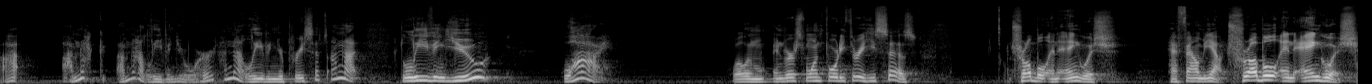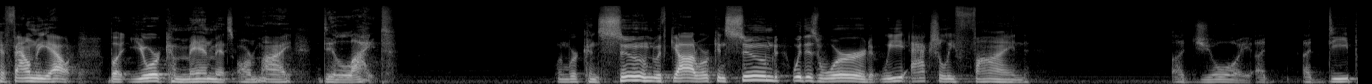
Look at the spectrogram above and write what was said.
I, am not, I'm not leaving your word. I'm not leaving your precepts. I'm not leaving you. Why? Well, in, in verse 143, he says, Trouble and anguish have found me out. Trouble and anguish have found me out, but your commandments are my delight. When we're consumed with God, we're consumed with His Word, we actually find a joy, a, a deep,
